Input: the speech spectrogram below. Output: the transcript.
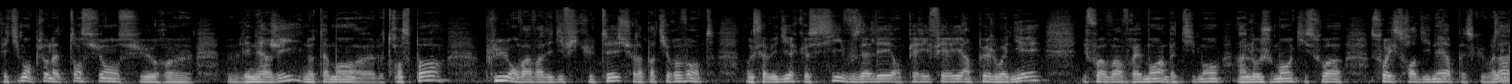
effectivement, plus on a de tension sur l'énergie, notamment le transport, plus on va avoir des difficultés sur la partie revente. Donc ça veut dire que si vous allez en périphérie un peu éloignée, il faut avoir vraiment un bâtiment, un logement qui soit soit extraordinaire parce que voilà,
